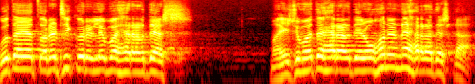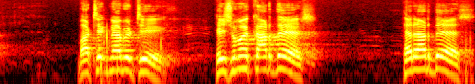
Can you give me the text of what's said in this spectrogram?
গুতাইয়া তোরে ঠিক করে লিব, হেরার দেশ। মা, এই সময় তো হেরার দেশ, ওখানে না হেরার দেশ না? বা ঠিক না বে, ঠিক। এই সময় কার দেশ? হেরার দেশ।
